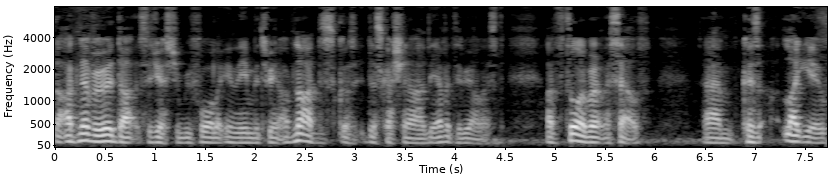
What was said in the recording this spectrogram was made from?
I've never heard that suggestion before, like in the in between. I've not had discuss- discussion hardly ever, to be honest. I've thought about it myself because, like you,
